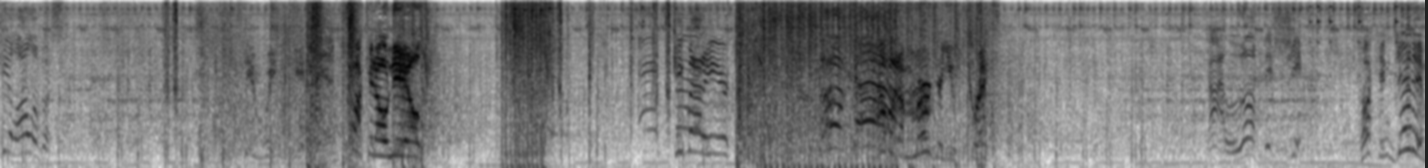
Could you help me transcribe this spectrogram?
kill all of us! Fucking O'Neils! Keep him out of here! How about a merger, you pricks? I love this shit! Fucking get him!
